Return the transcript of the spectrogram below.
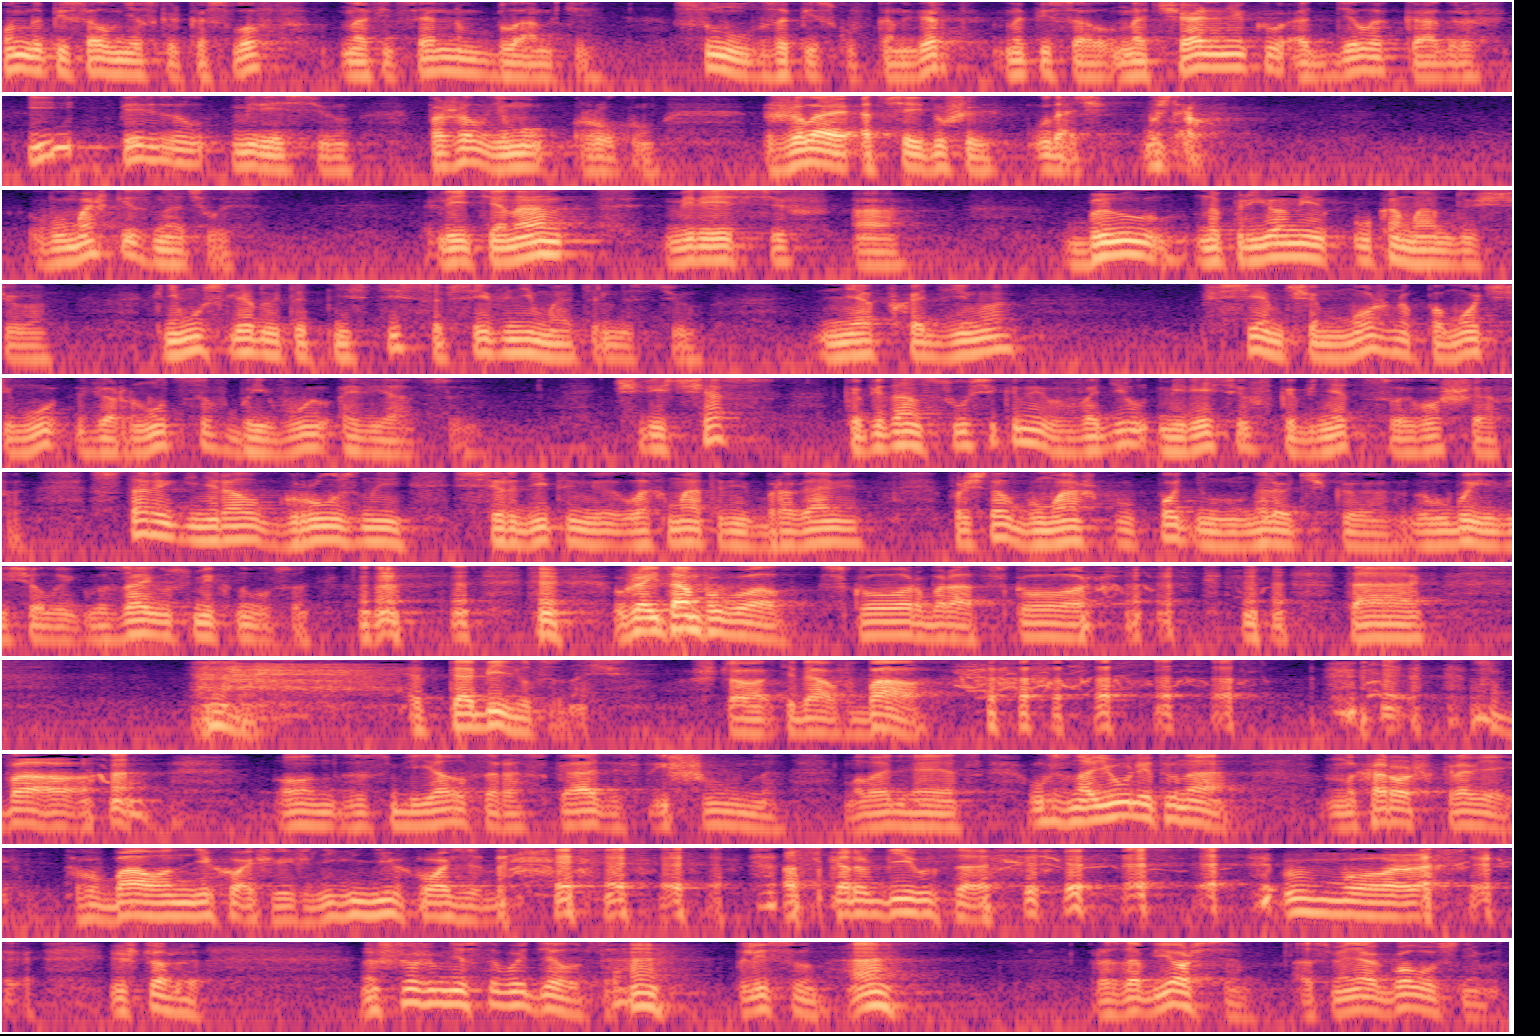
Он написал несколько слов на официальном бланке, сунул записку в конверт, написал начальнику отдела кадров и передал Мересию, пожал ему руку. Желаю от всей души удачи. Будь здоров. В бумажке значилось лейтенант Мересьев А. Был на приеме у командующего – к нему следует отнестись со всей внимательностью. Необходимо всем, чем можно, помочь ему вернуться в боевую авиацию. Через час капитан с усиками вводил Мересию в кабинет своего шефа. Старый генерал, грузный, с сердитыми лохматыми бровями, прочитал бумажку, поднял на летчика голубые веселые глаза и усмехнулся. Уже и там побывал. Скоро, брат, скоро. Так, это ты обиделся, значит, что тебя в БАО. В БАО. Он засмеялся раскадисто и шумно. Молодец. Узнаю летуна хороших кровей. В БАО он не хочет, не, не хочет. Оскорбился. Умора. И что же, ну что же мне с тобой делать-то, а, Плесун, а? Разобьешься, а с меня голову снимут.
